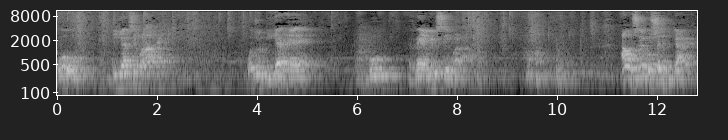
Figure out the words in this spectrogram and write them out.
वो डियर से बड़ा है। वो जो डियर है, वो रैबिट से बड़ा है। अब उसने क्वेश्चन किया है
